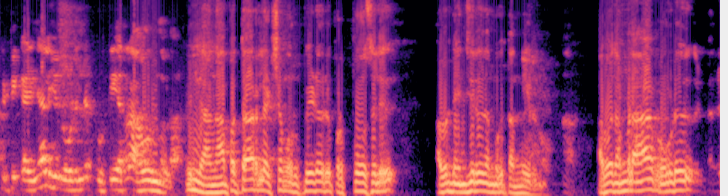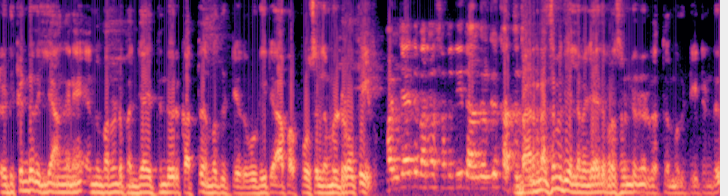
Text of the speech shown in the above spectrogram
കിട്ടിക്കഴിഞ്ഞാൽ ഈ റോഡിന്റെ പൂർത്തീകരണം ആവും എന്നുള്ളതാണ്. ഇല്ല നാൽപ്പത്തി ആറ് ലക്ഷം ഉറുപ്പിയുടെ ഒരു പ്രപ്പോസൽ അവിടുന്ന് എഞ്ചിനീയർ നമുക്ക് തന്നിരുന്നു. അപ്പോൾ നമ്മൾ ആ റോഡ് എടുക്കേണ്ടതില്ല അങ്ങനെ എന്ന് പറഞ്ഞിട്ട് പഞ്ചായത്തിന്റെ ഒരു കത്ത് നമുക്ക് കിട്ടിയത്. കൂടിയിട്ട് ആ പ്രപ്പോസൽ നമ്മൾ ഡ്രോപ്പ് ചെയ്തു. പഞ്ചായത്ത് ഭരണസമിതി താങ്കൾക്ക് കത്ത്. ഭരണസമിതി അല്ല പഞ്ചായത്ത് പ്രസിഡന്റിന് ഒരു കത്ത് നമുക്ക് കിട്ടിയിട്ടുണ്ട്.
